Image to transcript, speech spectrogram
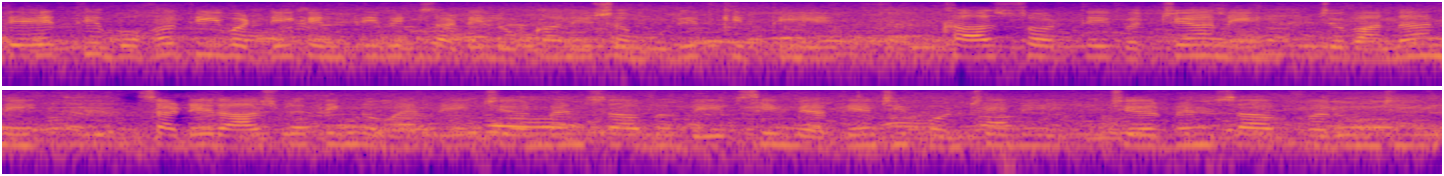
ਤੇ ਇੱਥੇ ਬਹੁਤ ਹੀ ਵੱਡੀ ਗਿਣਤੀ ਵਿੱਚ ਸਾਡੇ ਲੋਕਾਂ ਨੇ ਸ਼ਮੂਲੀਅਤ ਕੀਤੀ ਹੈ। ਖਾਸ ਤੌਰ ਤੇ ਬੱਚਿਆਂ ਨੇ, ਜਵਾਨਾਂ ਨੇ, ਸਾਡੇ ਰਾਜਨੀਤਿਕ ਨੁਮਾਇੰਦੇ ਚੇਅਰਮੈਨ ਸਾਹਿਬ ਬਲਦੇਵ ਸਿੰਘ ਮਹਿਤਿਆ ਜੀ ਪਹੁੰਚੇ ਨੇ, ਚੇਅਰਮੈਨ ਸਾਹਿਬ ਵਰੁਣ ਜੀ,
